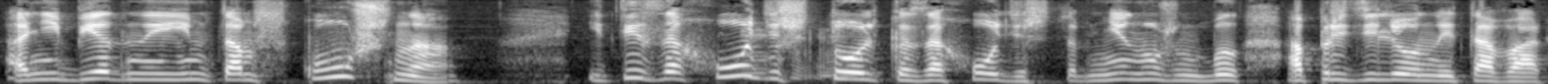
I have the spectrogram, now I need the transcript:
они бедные, им там скучно, и ты заходишь, только заходишь, мне нужен был определенный товар,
